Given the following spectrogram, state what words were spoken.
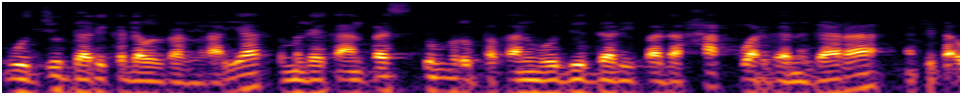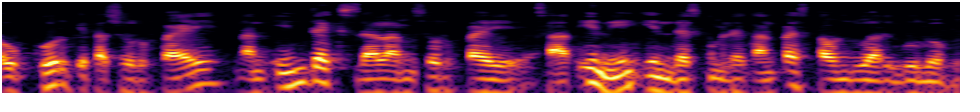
wujud dari kedaulatan rakyat. Kemerdekaan pers itu merupakan wujud daripada hak warga negara. Nah, kita ukur, kita survei, dan indeks dalam survei saat ini, indeks kemerdekaan pers tahun 2021,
